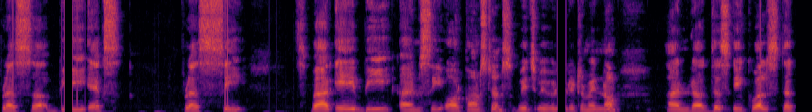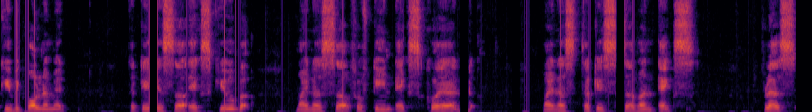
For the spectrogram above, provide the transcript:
plus uh, bx plus c where a, b and c are constants which we will determine now and uh, this equals the cubic polynomial that is uh, x cube minus 15x uh, squared minus 37x plus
